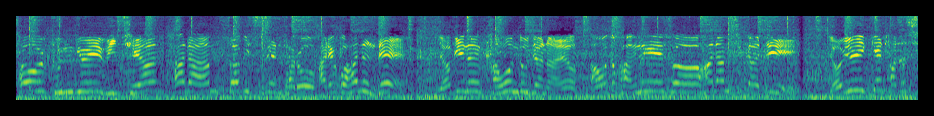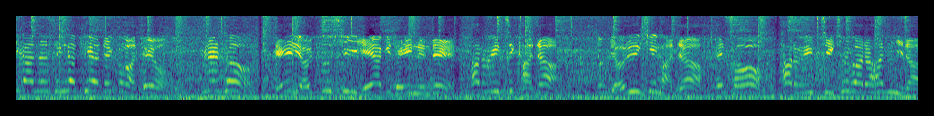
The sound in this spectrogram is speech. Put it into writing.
서울 근교에 위치한 하남 서비스 센터로 가려고 하는데 여기는 강원도잖아요. 강원도 강릉에서 하남시까지 여유 있게 5시간은 생각해야 될 것 같아요. 그래서 내일 12시 예약이 돼 있는데 하루 일찍 가자. 좀 여유 있게 가자 해서 하루 일찍 출발을 합니다.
